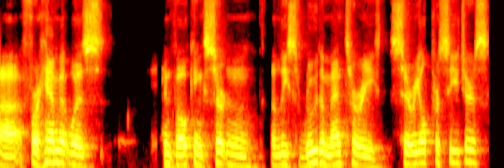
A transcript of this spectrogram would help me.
uh, for him it was invoking certain at least rudimentary serial procedures.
